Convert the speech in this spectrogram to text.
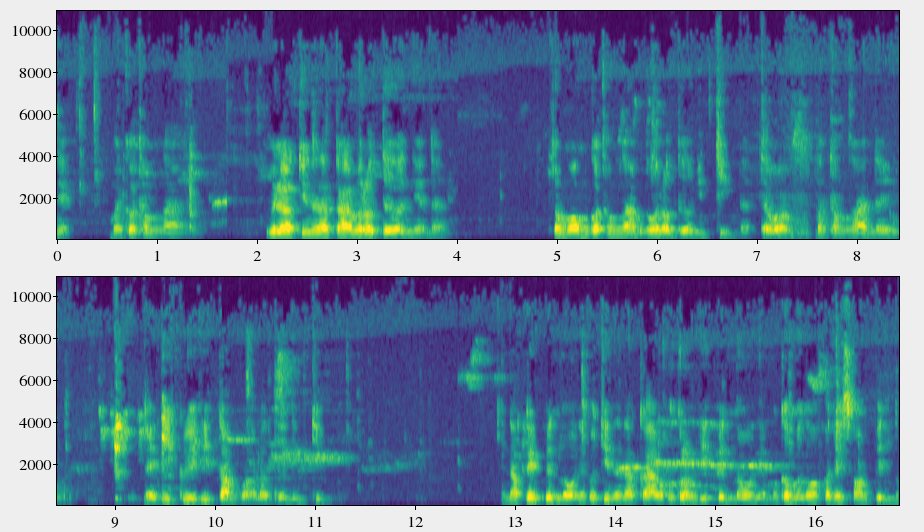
เนี่ยมันก็ทำงาน เวลาจินตนาการว่าเราเดินเนี่ยนะสมองมันก็ทำงานมันก็ว่าเราเดินจริงๆนะแต่ว่ามันทำงานในในดีกรีที่ต่ำกว่าเราเดินจริงๆ นักเล่นเปียโนเนี่ยเขาจินตนาการว่าเขากำลังดีดเปียโนเนี่ยมันก็เหมือนกับเขาได้ซ้อมเปียโน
